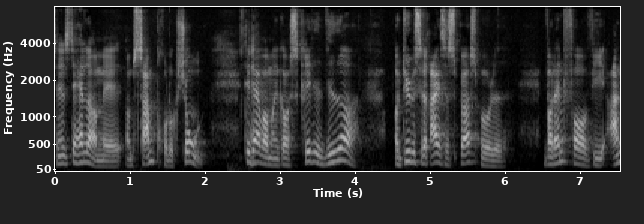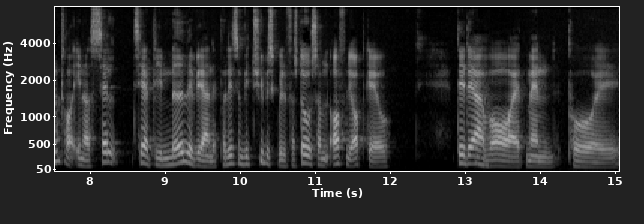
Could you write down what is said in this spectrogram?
tendens, det handler om, øh, om samproduktion. Det er ja. der, hvor man går skridtet videre og dybest set rejser spørgsmålet, hvordan får vi andre end os selv til at blive medleverende på det, som vi typisk vil forstå som en offentlig opgave. Det er der, mm. hvor at man på, øh,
